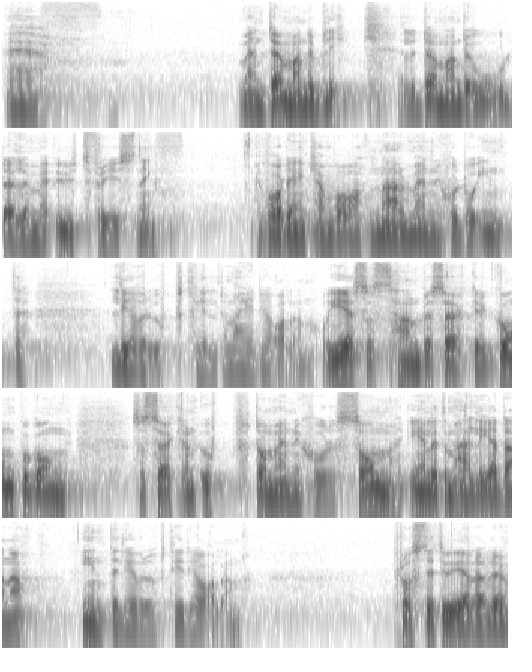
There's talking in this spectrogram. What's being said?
eh, med en dömande blick, eller dömande ord, eller med utfrysning. Vad det än kan vara, när människor då inte lever upp till de här idealen. Och Jesus han besöker gång på gång, så söker han upp de människor som enligt de här ledarna inte lever upp till idealen prostituerade,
